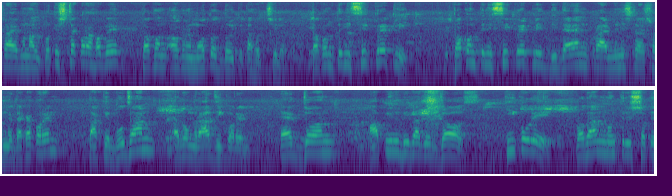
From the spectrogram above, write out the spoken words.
ট্রাইব্যুনাল প্রতিষ্ঠা করা হবে, তখন ওখানে মতদ্বৈততা হচ্ছিল। তখন তিনি সিক্রেটলি তখন তিনি সিক্রেটলি দেন প্রাইম মিনিস্টারের সঙ্গে দেখা করেন, তাকে বোঝান এবং রাজি করেন। একজন আপিল বিভাগের জজ কি করে প্রধানমন্ত্রীর সাথে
